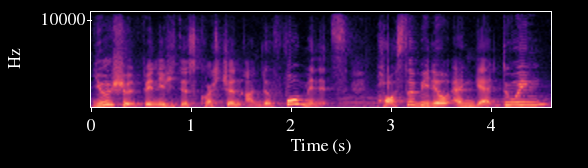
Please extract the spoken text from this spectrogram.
you should finish this question under 4 minutes. Pause the video and get doing!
